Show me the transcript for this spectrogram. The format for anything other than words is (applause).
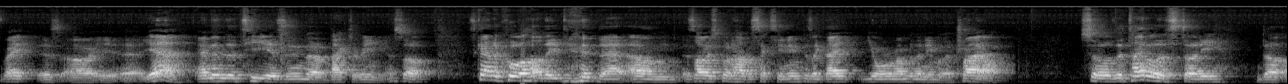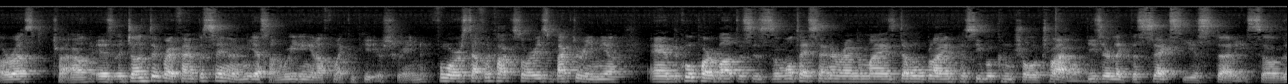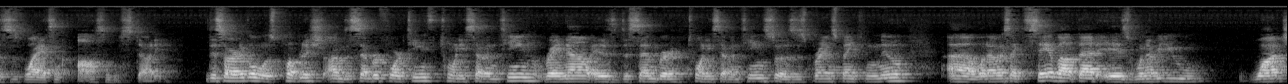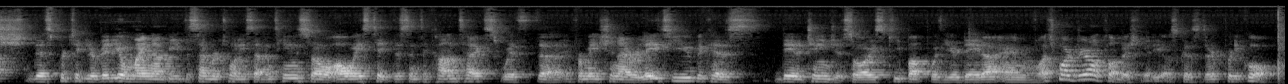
right? Is uh, yeah, and then the T is in the bacteremia. So it's kind of cool how they (laughs) did that. Um, it's always cool to have a sexy name because like that you'll remember the name of the trial. So the title of the study, the arrest trial, is adjunctive rifampicin, and yes, I'm reading it off my computer screen for Staphylococcus aureus bacteremia. And the cool part about this is it's a multi-center randomized double-blind placebo-controlled trial. These are like the sexiest studies, so this is why it's an awesome study. This article was published on December 14th, 2017. Right now it is December 2017, so this is brand spanking new. Uh, what I always like to say about that is whenever you watch this particular video might not be December 2017, so always take this into context with the information I relate to you because data changes. So always keep up with your data and watch more Journal Clubbish videos because they're pretty cool.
